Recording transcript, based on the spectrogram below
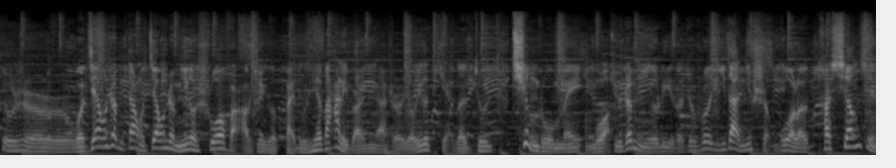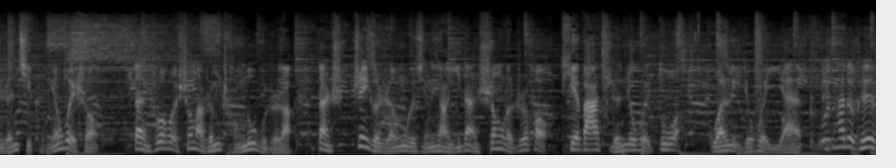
就是我见过这么，但是我见过这么一个说法啊，这个百度贴吧里边应该是有一个帖子，就庆祝没过。举这么一个例子，就是说一旦你审过了，他相信人气肯定会升。但你说会升到什么程度不知道，但是这个人物的形象一旦升了之后，贴吧人就会多，管理就会严。不过他就可以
